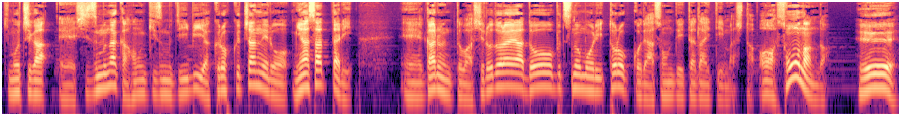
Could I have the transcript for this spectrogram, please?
気持ちが、えー沈む中、本気ズム TV やクロックチャンネルを見漁ったり、えーガルンとは白ドラや動物の森、トロッコで遊んでいただいていました。ああ、そうなんだ。へえ。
